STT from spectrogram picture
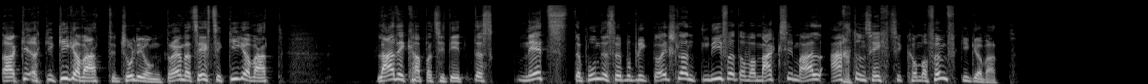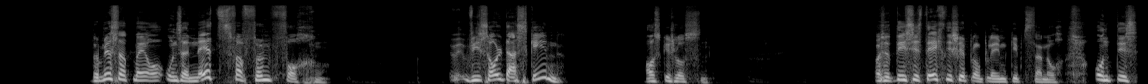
äh, Gigawatt, Entschuldigung, 360 Gigawatt Ladekapazität. Das Netz der Bundesrepublik Deutschland liefert aber maximal 68,5 Gigawatt. Da müssen wir unser Netz verfünffachen. Wie soll das gehen? Ausgeschlossen. Also dieses technische Problem gibt es da noch. Und das,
